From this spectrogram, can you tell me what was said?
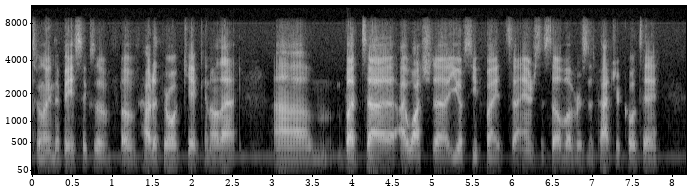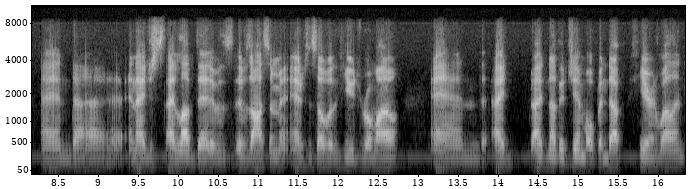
to learn the basics of, of how to throw a kick and all that. Um, but uh, I watched uh, UFC fights, uh, Anderson Silva versus Patrick Cote, and uh, and I just I loved it. It was it was awesome. Anderson Silva was a huge role model, and I, another gym opened up here in Welland,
